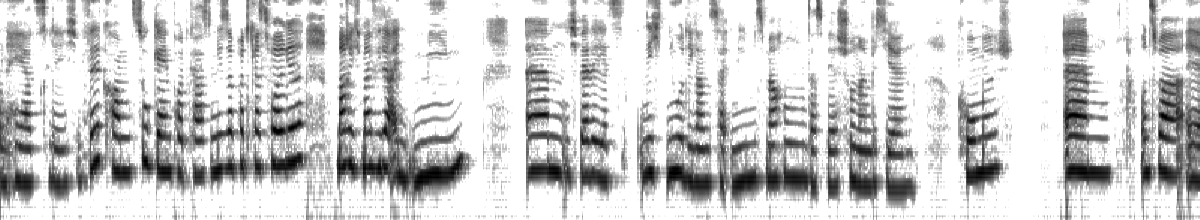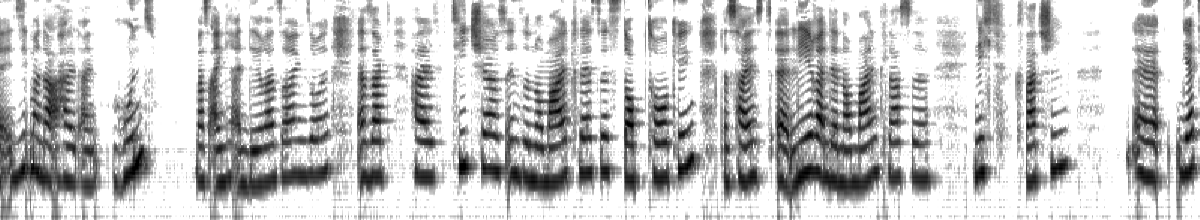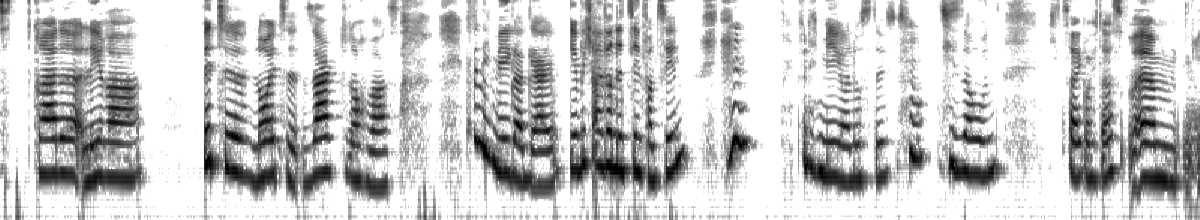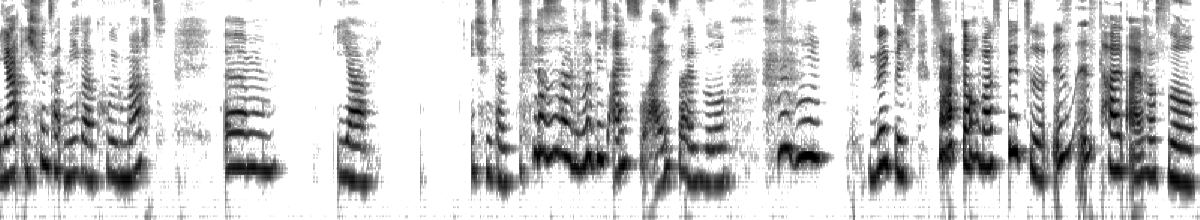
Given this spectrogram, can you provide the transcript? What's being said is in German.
und herzlich willkommen zu Game Podcast. In dieser Podcast-Folge mache ich mal wieder ein Meme. Ähm, ich werde jetzt nicht nur die ganze Zeit Memes machen, das wäre schon ein bisschen komisch. Ähm, und zwar äh, sieht man da halt einen Hund, was eigentlich ein Lehrer sein soll. Er sagt halt, Teachers in the normal classes stop talking. Das heißt, äh, Lehrer in der normalen Klasse nicht quatschen. Äh, jetzt gerade Lehrer, bitte Leute, sagt doch was. Finde ich mega geil. Gebe ich einfach eine 10 von 10. Finde ich mega lustig. Dieser Hund. Ich zeige euch das. Ähm, ja, ich finde es halt mega cool gemacht. Ähm, ja. Ich finde es halt, das ist halt wirklich eins zu eins halt so. Wirklich, sag doch was bitte. Es ist halt einfach so.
